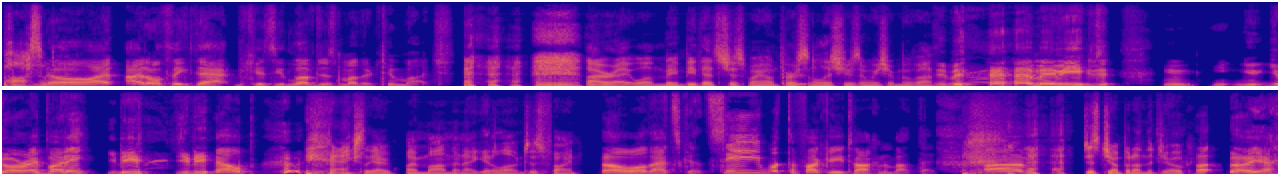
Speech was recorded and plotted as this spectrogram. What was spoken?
Possibly. No, I, I don't think that because he loved his mother too much. All right. Well, maybe that's just my own personal issues and we should move on. Maybe you, just- you, you, you all right, buddy? You need you need help? Actually, I, my mom and I get along just fine. Oh well, that's good. See, what the fuck are you talking about then? Um, Just jumping on the joke. uh, oh yeah.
